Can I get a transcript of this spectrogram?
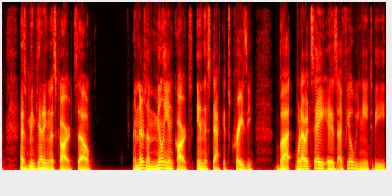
has been getting this card. So, and there's a million cards in this deck. It's crazy. But what I would say is, I feel we need to be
